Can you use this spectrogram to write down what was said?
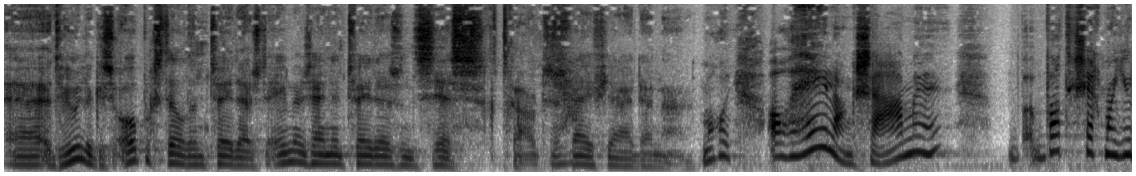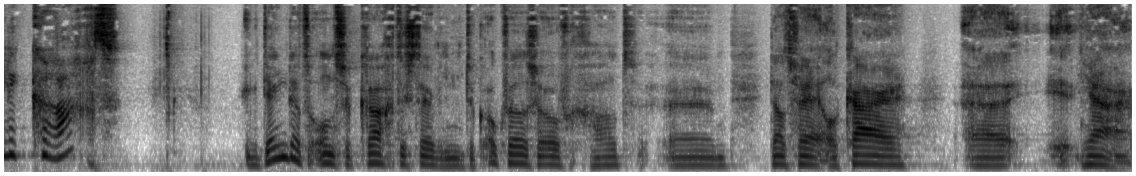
Uh, het huwelijk is opengesteld in 2001. We zijn in 2006 getrouwd, dus ja. vijf jaar daarna. Mooi. Al heel lang samen, hè? Wat is zeg maar jullie kracht? Ik denk dat onze kracht is, daar hebben we het natuurlijk ook wel eens over gehad... Uh, dat wij elkaar uh, ja,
